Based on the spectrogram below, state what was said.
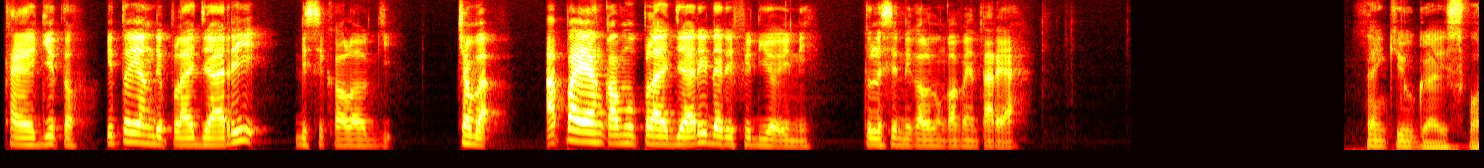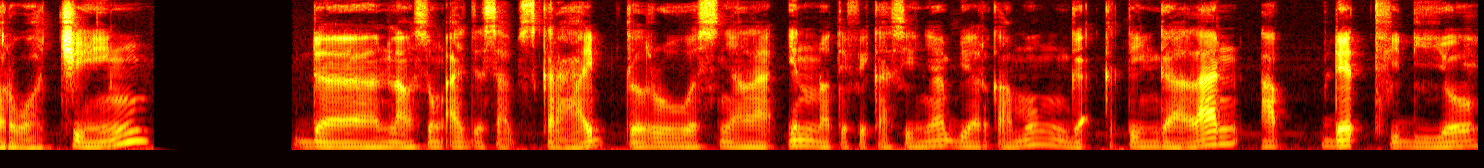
Kayak gitu. Itu yang dipelajari di psikologi. Coba, apa yang kamu pelajari dari video ini? Tulisin di kolom komentar ya. Thank you guys for watching. Dan langsung aja subscribe, terus nyalain notifikasinya biar kamu nggak ketinggalan update video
